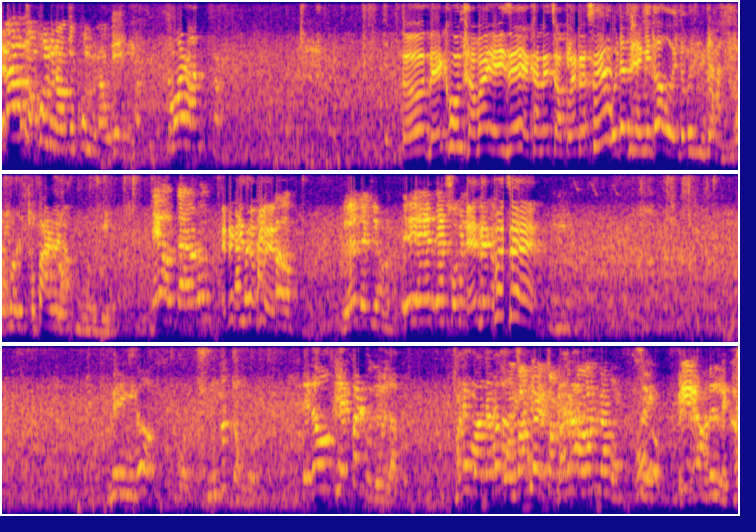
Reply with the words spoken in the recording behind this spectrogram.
এটা চোখ খুলবে না চোখ খুলবে না তোমার তো দেখুন সবাই এই যে এখানে চকলেট আছে ওইটা ভেঙে দাও, ওইটা ভেঙে দাও। পারবে না। ওটা এটা কি চকলেট এ দেখলে হবে না এ এ সবে এই দেখো যে ভেঙে দাও। ও, সুন্দর চকলেট। এটাও খেয়ে পারবে দিয়ে দাও। অনেক মজা মজা। কোন চকলেট চকলেট কালার দেখো সেই, এই আমাদের লেখা।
